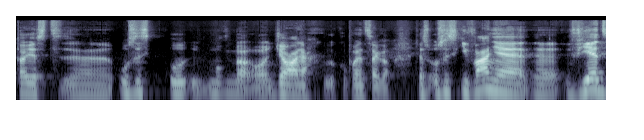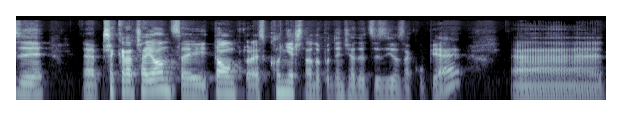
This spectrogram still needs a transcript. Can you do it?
to jest uzysk- mówimy o działaniach kupującego, to jest uzyskiwanie wiedzy E, przekraczającej tą, która jest konieczna do podjęcia decyzji o zakupie. E,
